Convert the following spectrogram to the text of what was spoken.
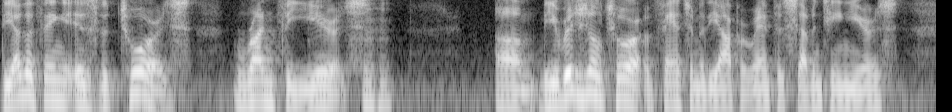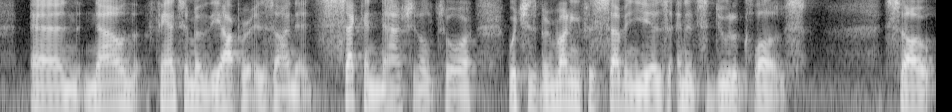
The other thing is the tours run for years. Mm-hmm. Um, the original tour of Phantom of the Opera ran for 17 years. And now Phantom of the Opera is on its second national tour, which has been running for seven years, and it's due to close. So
